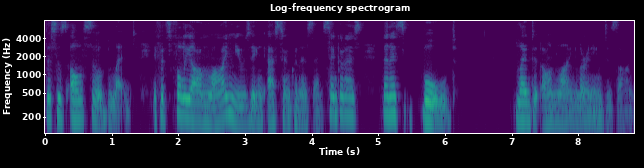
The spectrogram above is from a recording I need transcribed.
This is also a blend. If it's fully online using asynchronous and synchronous, then it's bold blended online learning design.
